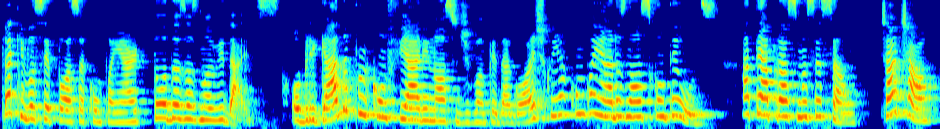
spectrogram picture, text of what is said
para que você possa acompanhar todas as novidades. Obrigada por confiar em nosso divã pedagógico e acompanhar os nossos conteúdos. Até a próxima sessão. Tchau, tchau!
